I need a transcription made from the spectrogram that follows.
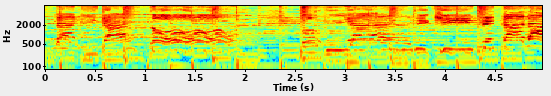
たいだと。ぼんやり聞いてたら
